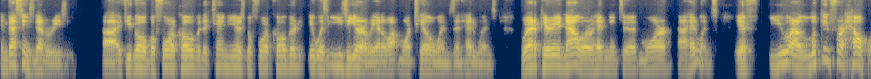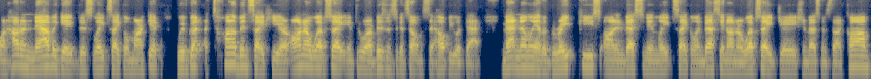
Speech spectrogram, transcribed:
investing is never easy. Uh, if you go before COVID, the 10 years before COVID, it was easier. We had a lot more tailwinds than headwinds. We're at a period now where we're heading into more uh, headwinds. If you are looking for help on how to navigate this late cycle market, we've got a ton of insight here on our website and through our business consultants to help you with that. Matt and Emily have a great piece on investing in late cycle investing on our website, jhinvestments.com.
